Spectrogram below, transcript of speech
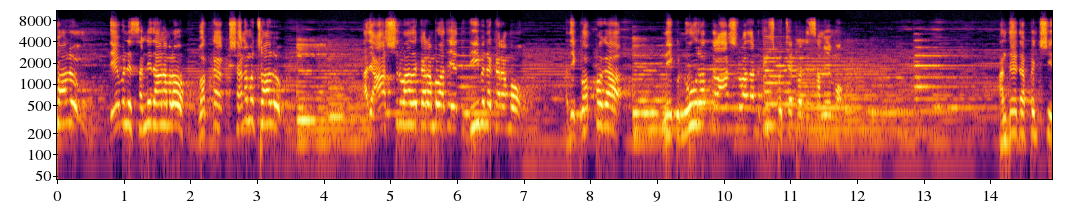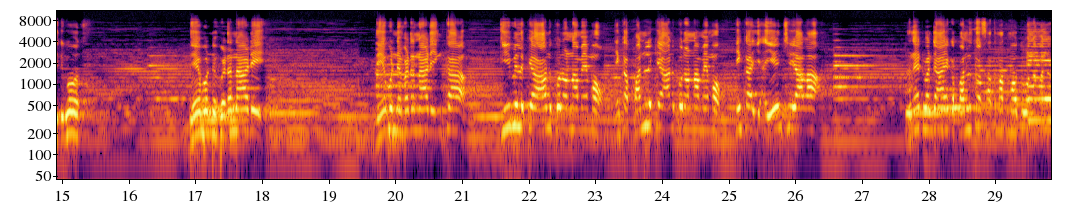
చాలు. దేవుని సన్నిధానంలో ఒక్క క్షణము చాలు. అది ఆశీర్వాదకరము అది దీవెనకరము అది గొప్పగా నీకు నూరంతల ఆశీర్వాదాన్ని తీసుకొచ్చేటువంటి సమయము. అంతే తప్పించి ఇదిగో దేవుణ్ణి విడనాడి దేవుణ్ణి విడనాడి ఇంకా టీవీలకే ఆనుకొని ఉన్నామేమో ఇంకా పనులకే ఆనుకొని ఉన్నామేమో ఇంకా ఏం చేయాలా? అనేటువంటి ఆ యొక్క పనులతో సతమతమవుతూ ఉన్నామని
